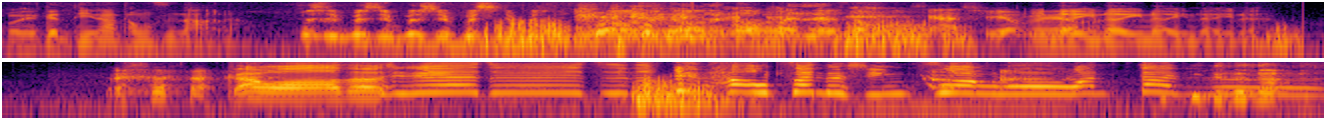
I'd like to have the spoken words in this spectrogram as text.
我会跟缇娜同时拿了。不行不行不行不行不行，太高了太高了太高我混了。着送你下去有没有？赢了赢了赢了赢了赢了！看我的鞋子只能变好战的形状了，完蛋了！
